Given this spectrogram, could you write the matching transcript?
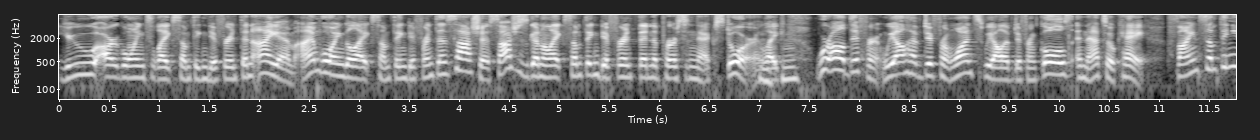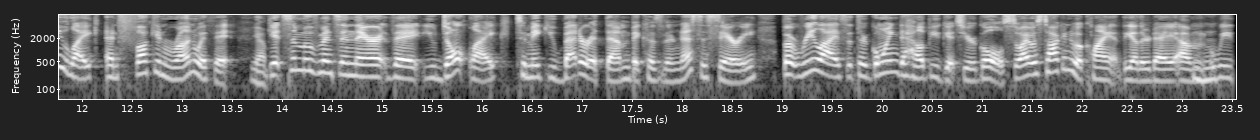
You are going to like something different than I am. I'm going to like something different than Sasha. Sasha's going to like something different than the person next door. Mm-hmm. Like, we're all different. We all have different wants. We all have different goals, and that's okay. Find something you like and fucking run with it. Yep. Get some movements in there that you don't like to make you better at them because they're necessary, but realize that they're going to help you get to your goals. So I was talking to a client the other day. Um, Mm-hmm. We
